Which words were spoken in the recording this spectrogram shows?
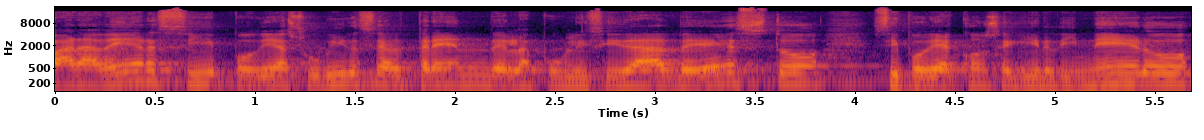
para ver si podía subirse al tren de la publicidad de esto, si podía conseguir dinero,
